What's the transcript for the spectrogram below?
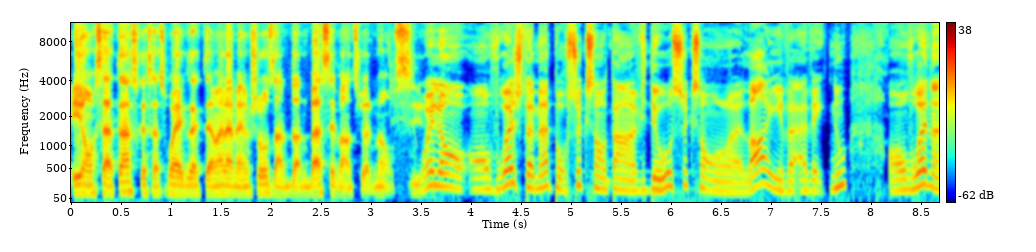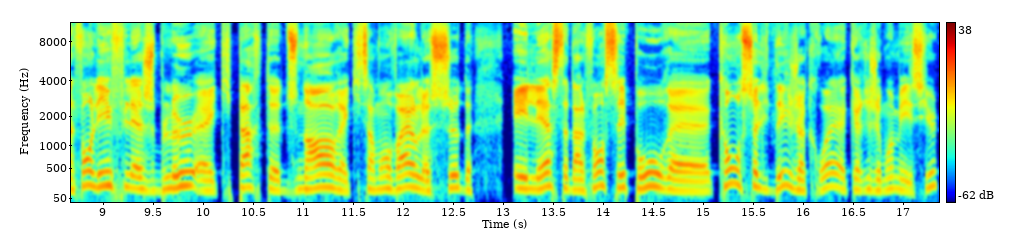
et on s'attend à ce que ça soit exactement la même chose dans le Donbass éventuellement aussi. Oui, là, on, voit justement pour ceux qui sont en vidéo, ceux qui sont euh, live avec nous, on voit dans le fond les flèches bleues euh, qui partent du nord, euh, qui s'en vont vers le sud et l'est. Dans le fond, c'est pour consolider, je crois, corrigez-moi messieurs,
